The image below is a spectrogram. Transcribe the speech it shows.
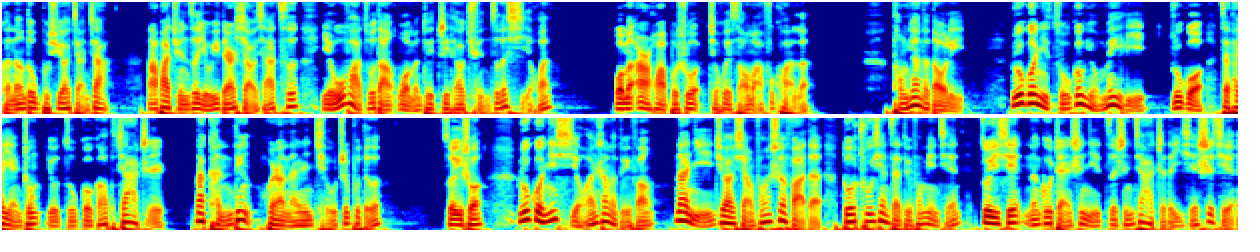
可能都不需要讲价，哪怕裙子有一点小瑕疵，也无法阻挡我们对这条裙子的喜欢。我们二话不说就会扫码付款了。同样的道理，如果你足够有魅力，如果在他眼中有足够高的价值，那肯定会让男人求之不得。所以说，如果你喜欢上了对方，那你就要想方设法的多出现在对方面前，做一些能够展示你自身价值的一些事情。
